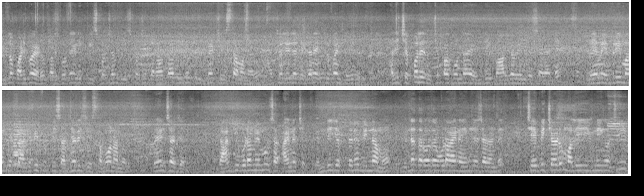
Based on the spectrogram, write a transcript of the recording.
ఇంట్లో పడిపోయాడు. పడిపోతే ఇక్కడికి తీసుకొచ్చాము తీసుకొచ్చిన తర్వాత వీళ్ళు ట్రీట్మెంట్ చేస్తామన్నారు. యాక్చువల్లీ వీళ్ళ దగ్గర ఎక్విప్మెంట్ లేదు. అది చెప్పలేదు. చెప్పకుండా ఎండి భార్గవ్ ఏం చేశారంటే మేము ఎవ్రీ మంత్ ఇట్లాంటివి ఫిఫ్టీ సర్జరీస్ చేస్తాము అని అన్నారు. బ్రెయిన్ సర్జరీ దానికి కూడా మేము స- ఆయన చెప్ ఎండి చెప్తేనే విన్నాము. విన్న తర్వాత కూడా ఆయన ఏం చేశాడంటే చేపించాడు మళ్ళీ ఈవినింగ్ వచ్చి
